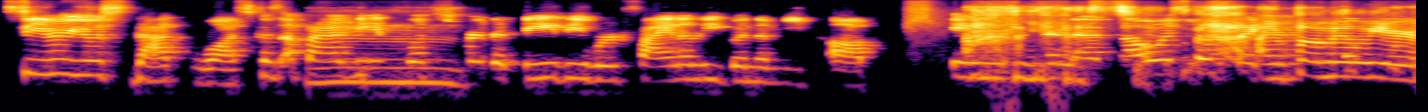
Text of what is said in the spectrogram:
serious that was. Because apparently it was Mm. for the day they were finally gonna meet up in Yes. Atlanta. Which was like, I'm familiar.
